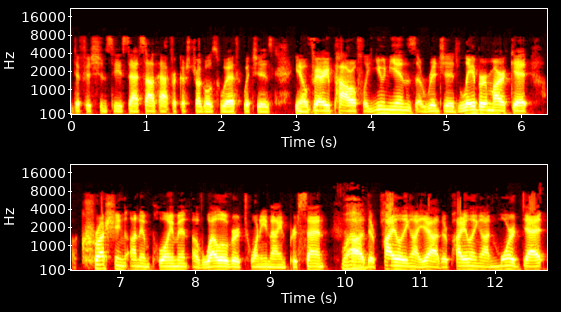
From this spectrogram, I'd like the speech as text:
deficiencies that South Africa struggles with, which is, you know, very powerful unions, a rigid labor market, a crushing unemployment of well over 29%. Wow. Uh, they're piling on, yeah, they're piling on more debt.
